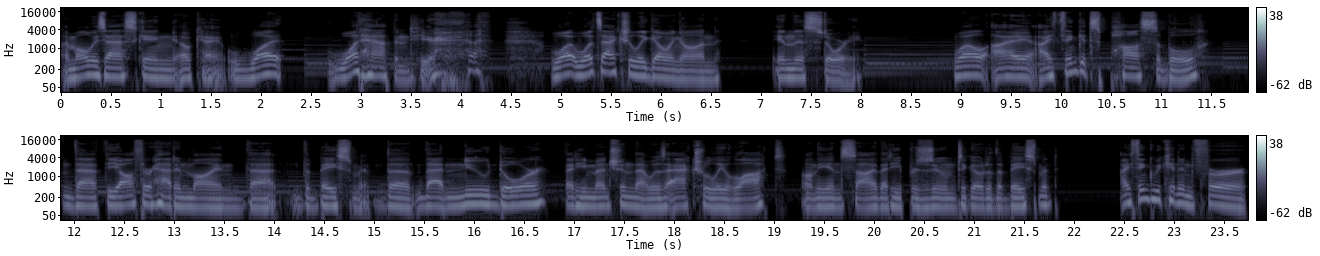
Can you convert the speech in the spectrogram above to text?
I'm always asking, okay, what what happened here? what what's actually going on in this story? Well, I I think it's possible that the author had in mind that the basement, the that new door that he mentioned that was actually locked on the inside that he presumed to go to the basement. I think we can infer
